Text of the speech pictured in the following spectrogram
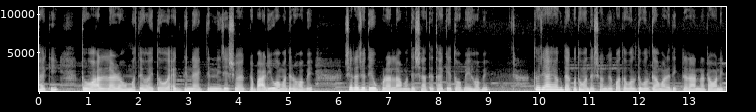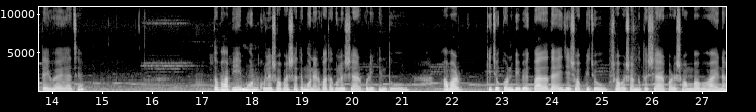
থাকি তো আল্লাহর রহমতে হয়তো একদিন না একদিন নিজস্ব একটা বাড়িও আমাদের হবে। সেটা যদি উপর আল্লাহ আমাদের সাথে থাকে, তবেই হবে। তো যাই হোক, দেখো তোমাদের সঙ্গে কথা বলতে বলতে আমার এদিকটা রান্নাটা অনেকটাই হয়ে গেছে। তো ভাবি মন খুলে সবার সাথে মনের কথাগুলো শেয়ার করি, কিন্তু আবার কিছুক্ষণ বিবেক বাধা দেয় যে সব কিছু সবার সঙ্গে তো শেয়ার করা সম্ভব হয় না।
